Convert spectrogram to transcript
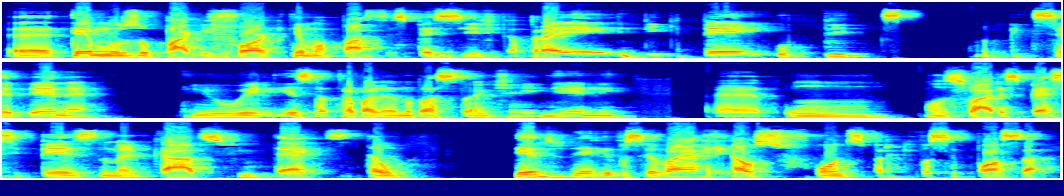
É, temos o PagFor, que tem uma pasta específica para ele, PicPay, o Pix, o PixCD, né? E o Elias está trabalhando bastante aí nele, é, com os vários PSPs no mercado, os fintechs. Então, dentro dele você vai achar os fontes para que você possa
